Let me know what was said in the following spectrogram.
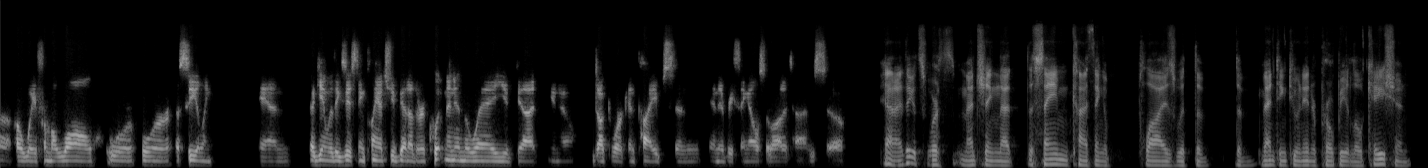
uh, away from a wall or or a ceiling. And again with existing plants you've got other equipment in the way. You've got you know ductwork and pipes and and everything else a lot of times so. Yeah i think it's worth mentioning that the same kind of thing applies with the the venting to an inappropriate location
